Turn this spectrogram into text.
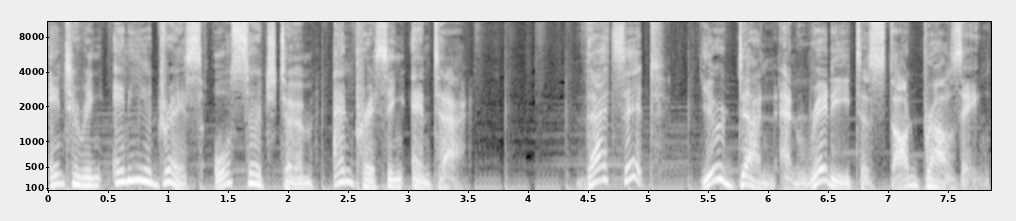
entering any address or search term and pressing Enter. That's it! You're done and ready to start browsing.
